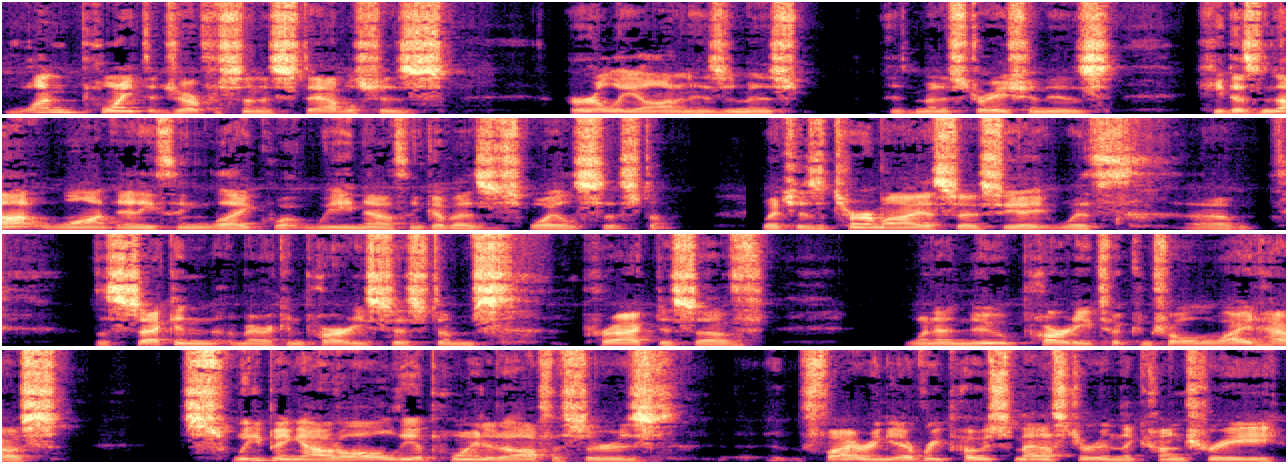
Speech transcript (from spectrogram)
one point that Jefferson establishes early on in his administ- administration is he does not want anything like what we now think of as a spoil system, which is a term I associate with um, the second American party system's practice of when a new party took control of the White House, sweeping out all the appointed officers, firing every postmaster in the country,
